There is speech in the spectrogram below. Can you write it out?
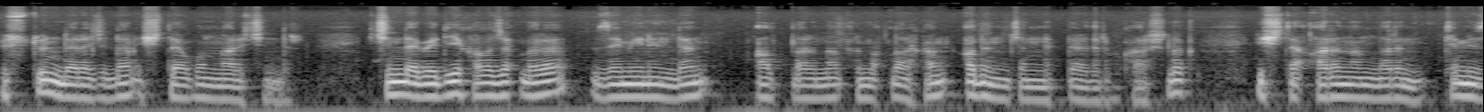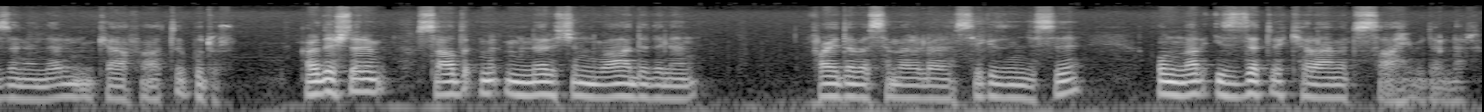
üstün dereceler işte bunlar içindir. İçinde ebedi kalacakları zemininden altlarından ırmaklar akan adın cennetlerdir bu karşılık. İşte arınanların, temizlenenlerin mükafatı budur. Kardeşlerim, sadık müminler için vaat edilen fayda ve semerelerin sekizincisi, onlar izzet ve keramet sahibidirler.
